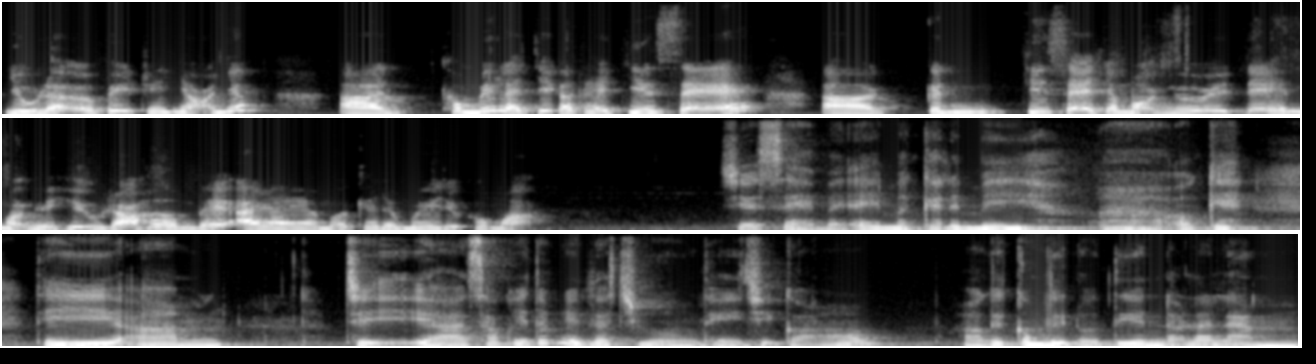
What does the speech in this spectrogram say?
dù là ở vị trí nhỏ nhất. À, không biết là chị có thể chia sẻ à, kinh chia sẻ cho mọi người để mọi người hiểu rõ hơn về AIM Academy được không ạ? Chia sẻ với em Academy. À ok. Thì um, chị uh, sau khi tốt nghiệp ra trường thì chị có uh, cái công việc đầu tiên đó là làm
